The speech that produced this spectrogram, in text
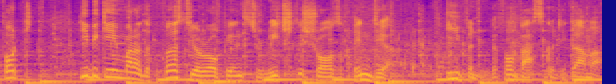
foot, he became one of the first Europeans to reach the shores of India, even before Vasco da Gama.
